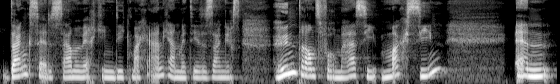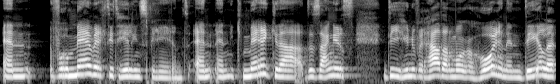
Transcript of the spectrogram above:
dankzij de samenwerking die ik mag aangaan met deze zangers hun transformatie mag zien. En, en voor mij werkt dit heel inspirerend. En, en ik merk dat de zangers die hun verhaal dan mogen horen en delen,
